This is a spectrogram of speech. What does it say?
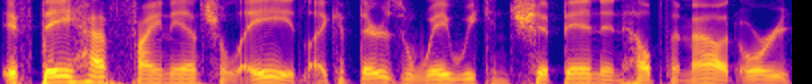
if they have financial aid like if there's a way we can chip in and help them out or you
